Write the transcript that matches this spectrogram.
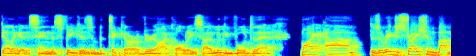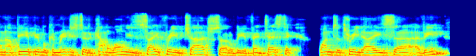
delegates, and the speakers in particular are very high quality. So looking forward to that. Mike, uh, there's a registration button up here. People can register to come along, as you say, free of charge. So it'll be a fantastic one to three days uh, event.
